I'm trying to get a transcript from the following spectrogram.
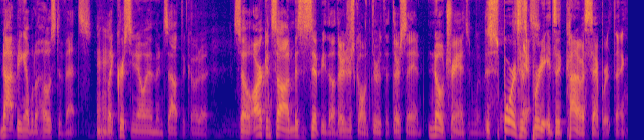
not being able to host events Mm-hmm. like Kristi Noem in South Dakota. So Arkansas and Mississippi, though, they're just going through with it. They're saying no trans in women's the sports is Yes. pretty. It's a kind of a separate thing.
